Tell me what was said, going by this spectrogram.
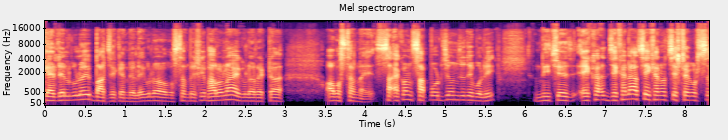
ক্যান্ডেলগুলোই বাজে ক্যান্ডেল এগুলোর অবস্থান বেশি ভালো না, এগুলোর একটা অবস্থান নাই। এখন সাপোর্ট জোন যদি বলি, নিচে যেখানে আছে এখানেও চেষ্টা করছে,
